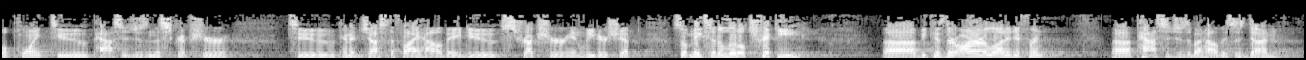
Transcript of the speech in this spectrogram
will point to passages in the scripture to kind of justify how they do structure and leadership. So it makes it a little tricky uh, because there are a lot of different uh, passages about how this is done.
